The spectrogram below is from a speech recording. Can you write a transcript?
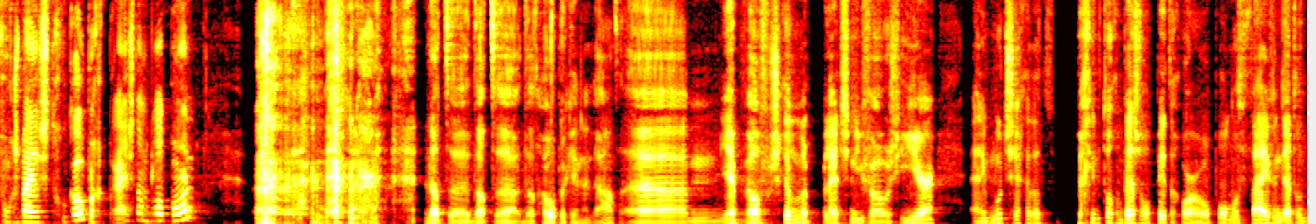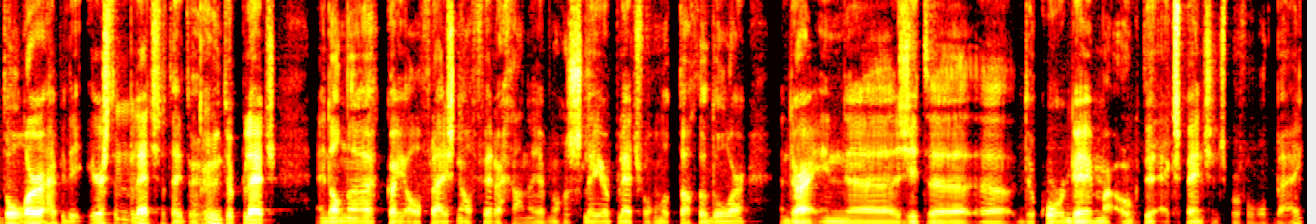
volgens mij is het goedkoper geprijsd dan Bloodborne. dat, eh, dat, eh, dat hoop ik inderdaad. Ehm, je hebt wel verschillende pledge niveaus hier. En ik moet zeggen, dat begint toch best wel pittig hoor. Op 135 dollar heb je de eerste Mm. pledge, dat heet de Hunter Pledge. En dan eh, kan je al vrij snel verder gaan. Je hebt nog een Slayer Pledge voor 180 dollar. En daarin eh, zitten eh, de core game, maar ook de expansions bijvoorbeeld bij.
